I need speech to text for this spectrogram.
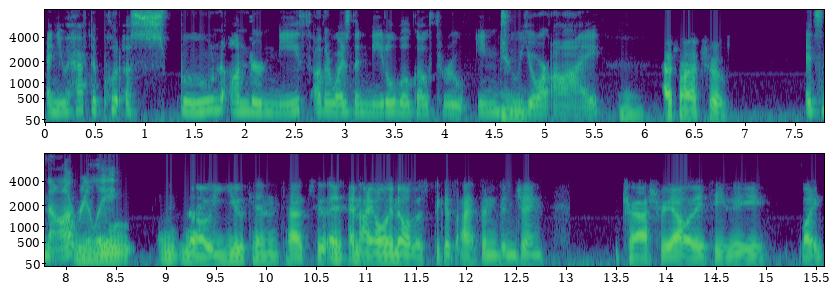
and you have to put a spoon underneath, otherwise the needle will go through into Mm. your eye. That's not true. It's not really. You- no, you can tattoo, and, and I only know this because I've been binging trash reality TV. Like,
